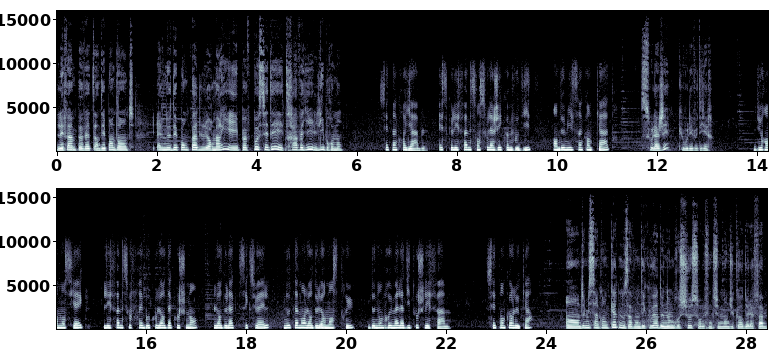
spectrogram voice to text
Les femmes peuvent être indépendantes, elles ne dépendent pas de leur mari et peuvent posséder et travailler librement. C'est incroyable. Est-ce que les femmes sont soulagées comme vous dites? En 2054 Soulagées? Que voulez-vous dire? Durant mon siècle, les femmes souffraient beaucoup lors d'accouchements, lors de l'acte sexuel, notamment lors de leur menstru. De nombreuses maladies touchent les femmes. C'est encore le cas En 2054, nous avons découvert de nombreuses choses sur le fonctionnement du corps de la femme,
